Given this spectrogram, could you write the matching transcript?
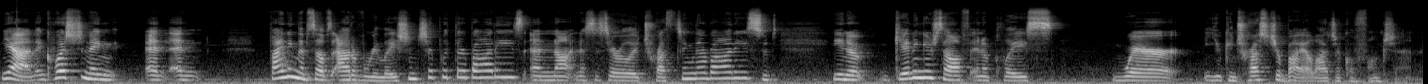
Yeah, and then questioning and and finding themselves out of relationship with their bodies and not necessarily trusting their bodies. So, you know, getting yourself in a place where you can trust your biological function.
